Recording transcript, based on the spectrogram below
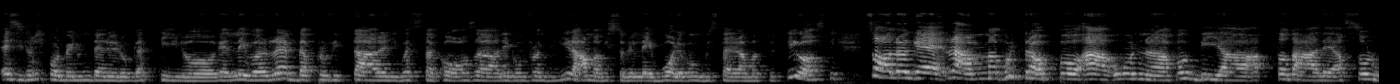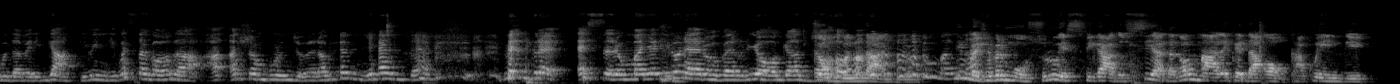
E si trasforma in un tenero gattino che lei vorrebbe approfittare di questa cosa nei confronti di Ramma, visto che lei vuole conquistare Ramma a tutti i costi. Solo che Ramma purtroppo ha una fobia totale, assoluta per i gatti, quindi questa cosa a, a Shampoo non gioverà per niente. Mentre essere un maialino nero per yoga giova. Un vantaggio. Invece per Musso lui è sfigato sia da normale che da Oka, quindi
